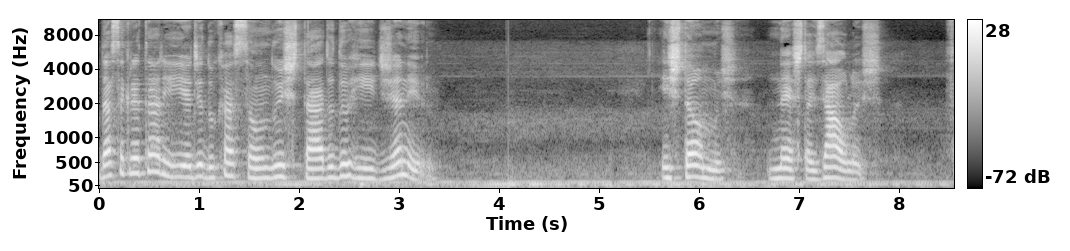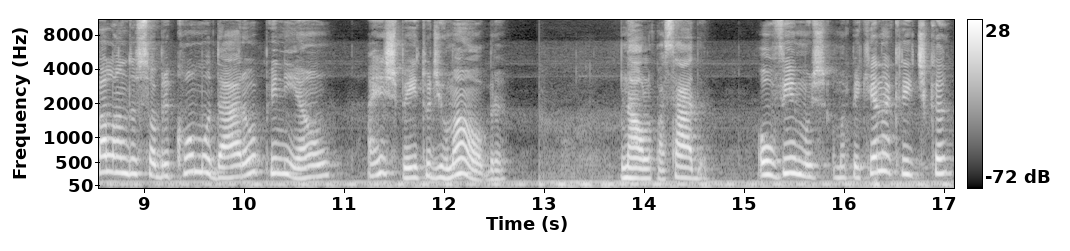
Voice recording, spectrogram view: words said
da Secretaria de Educação do Estado do Rio de Janeiro. Estamos, nestas aulas, falando sobre como dar opinião a respeito de uma obra. Na aula passada, ouvimos uma pequena crítica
